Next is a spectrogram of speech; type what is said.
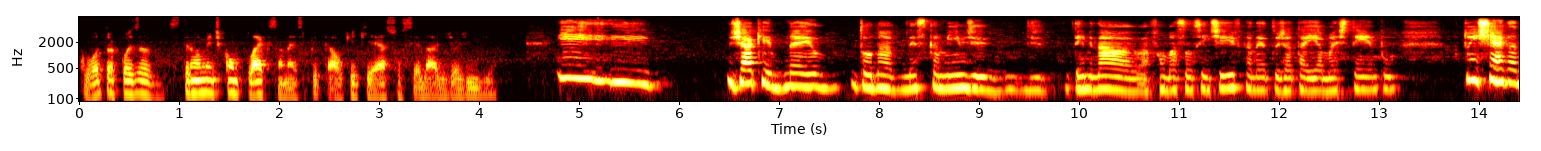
outra coisa extremamente complexa, né? Explicar o que, que é a sociedade de hoje em dia. E, e já que né, eu estou nesse caminho de, de terminar a formação científica, né? Tu já está aí há mais tempo tu enxerga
